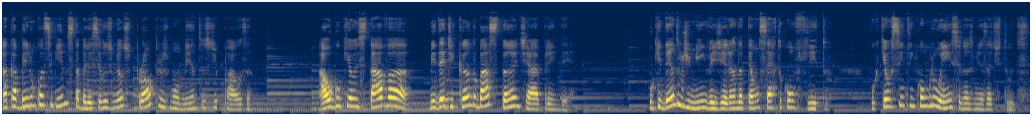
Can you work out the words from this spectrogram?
acabei não conseguindo estabelecer os meus próprios momentos de pausa. Algo que eu estava me dedicando bastante a aprender. O que dentro de mim vem gerando até um certo conflito, porque eu sinto incongruência nas minhas atitudes.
